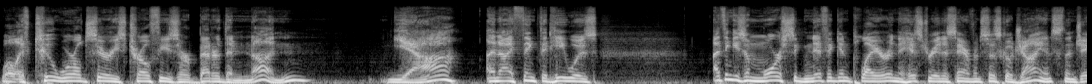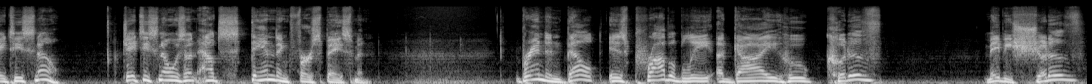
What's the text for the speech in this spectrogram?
Well, if two World Series trophies are better than none, yeah. And I think that he was I think he's a more significant player in the history of the San Francisco Giants than JT Snow. JT Snow was an outstanding first baseman. Brandon Belt is probably a guy who could have, maybe should have,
